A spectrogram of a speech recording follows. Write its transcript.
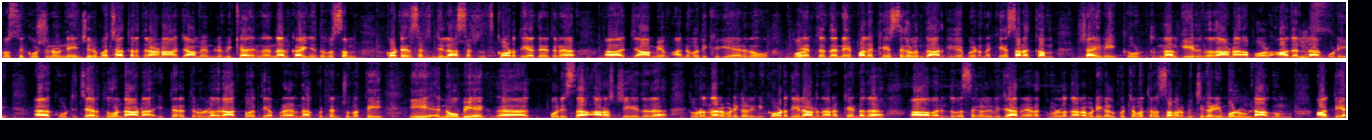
പ്രോസിക്യൂഷൻ ഉന്നയിച്ചൊരു പശ്ചാത്തലത്തിലാണ് ആ ജാമ്യം ലഭിക്കാതിരുന്നത്. എന്നാൽ കഴിഞ്ഞ ദിവസം കോട്ടയം സെഷൻ ജില്ലാ സെഷൻസ് കോടതി അദ്ദേഹത്തിന് ജാമ്യം അനുവദിക്കുകയായിരുന്നു. നേരത്തെ തന്നെ പല കേസുകളും ഗാർഹിക പീഡന കേസടക്കം ഷൈനി നൽകിയിരുന്നതാണ്. അപ്പോൾ അതെല്ലാം കൂടി കൂട്ടിച്ചേർത്തുകൊണ്ടാണ് ഇത്തരത്തിലുള്ള ഒരു ആത്മഹത്യാ പ്രേരണ കുറ്റം ചുമത്തി ഈ നോബിയെ പോലീസ് അറസ്റ്റ് ചെയ്തത്. തുടർ നടപടികൾ ഇനി കോടതിയിലാണ് നടക്കേണ്ടത്? ആ, വരും ദിവസങ്ങളിൽ വിചാരണ അടക്കമുള്ള നടപടികൾ കുറ്റപത്രം സമർപ്പിച്ചു കഴിയുമ്പോൾ ഉണ്ടാകും. ആദ്യ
